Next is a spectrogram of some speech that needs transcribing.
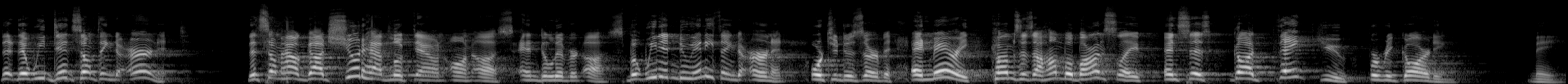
that, that we did something to earn it that somehow God should have looked down on us and delivered us. But we didn't do anything to earn it or to deserve it. And Mary comes as a humble bondslave and says, God, thank you for regarding me.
